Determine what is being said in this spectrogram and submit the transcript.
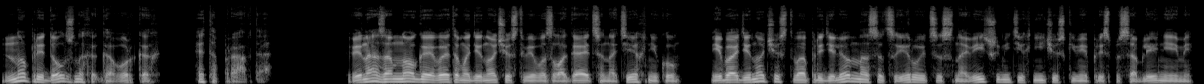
но при должных оговорках это правда. Вина за многое в этом одиночестве возлагается на технику, ибо одиночество определенно ассоциируется с новейшими техническими приспособлениями,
